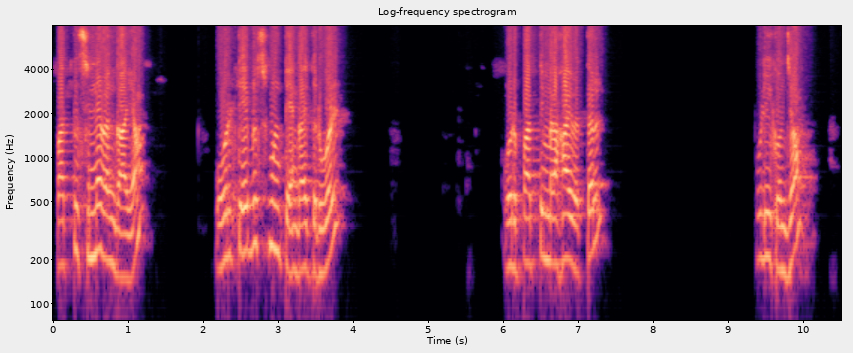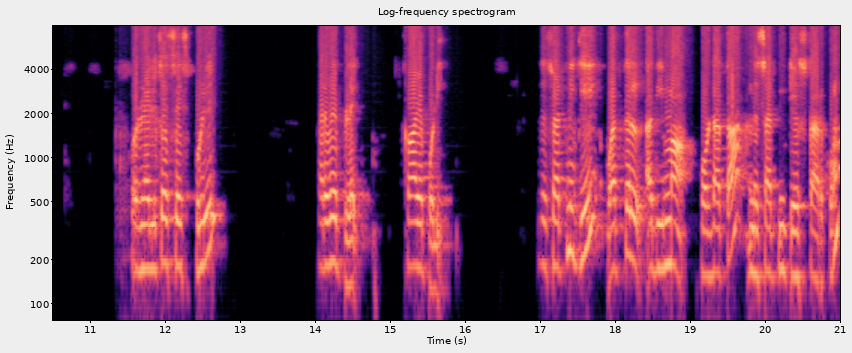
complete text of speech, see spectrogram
பத்து சின்ன வெங்காயம். ஒரு டேபிள் ஸ்பூன் தேங்காய் துருவல். ஒரு பத்து மிளகாய் வத்தல். புளி கொஞ்சம். ஒரு நெல்லிக்காய் சைஸ் புளி. கருவேப்பிலை காயப்பொடி. இந்த சட்னிக்கு வத்தல் அதிகமாக போட்டால் தான் சட்னி டேஸ்ட்டாக இருக்கும்.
